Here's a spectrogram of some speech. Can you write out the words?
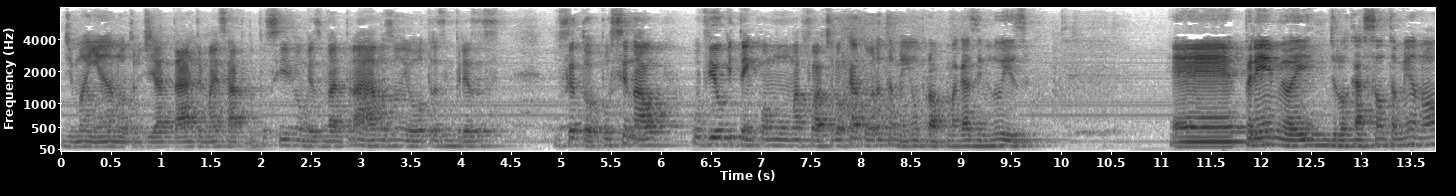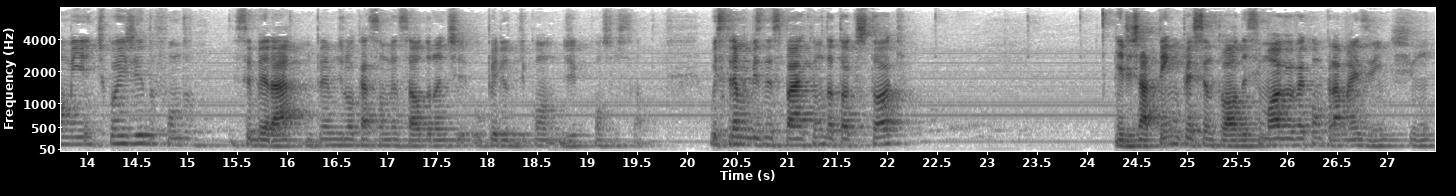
de manhã, no outro dia à tarde, o mais rápido possível. O mesmo vale para a Amazon e outras empresas do setor. Por sinal, o Vilg tem como uma forte locadora também o próprio Magazine Luiza. É, prêmio aí de locação também anualmente corrigido. O fundo receberá um prêmio de locação mensal durante o período de, de construção. O Extremo Business Park 1 da Stock ele já tem um percentual desse imóvel, vai comprar mais 21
